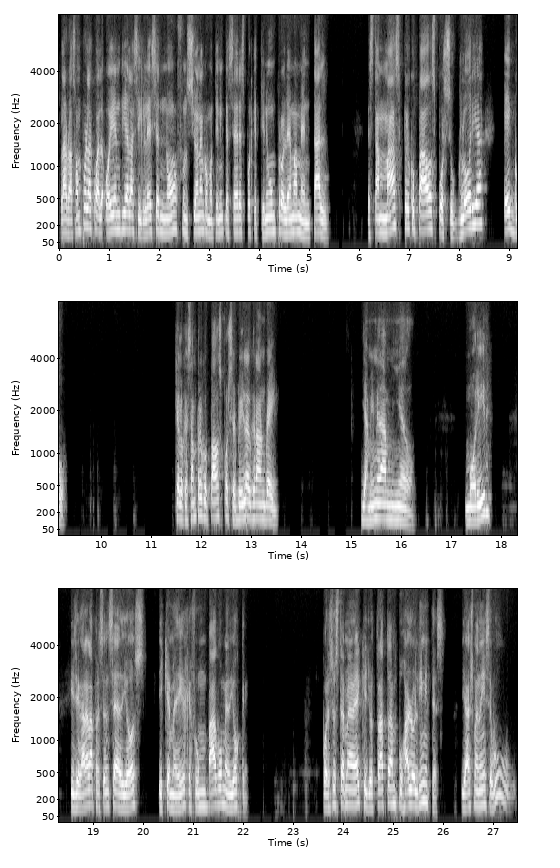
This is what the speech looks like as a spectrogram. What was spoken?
La razón por la cual hoy en día las iglesias no funcionan como tienen que ser es porque tienen un problema mental. Están más preocupados por su gloria, ego, que lo que están preocupados por servirle al gran rey. Y a mí me da miedo morir y llegar a la presencia de Dios y que me diga que fue un vago mediocre. Por eso usted me ve que yo trato de empujar los límites. Y Ash dice, uh,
